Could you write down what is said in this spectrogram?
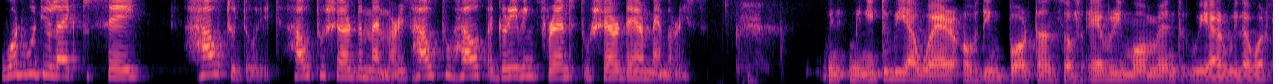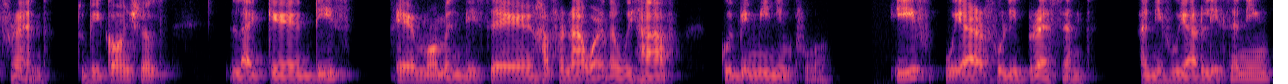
what would you like to say how to do it? How to share the memories? How to help a grieving friend to share their memories? We, we need to be aware of the importance of every moment we are with our friend to be conscious like uh, this uh, moment this uh, half an hour that we have could be meaningful. If we are fully present and if we are listening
